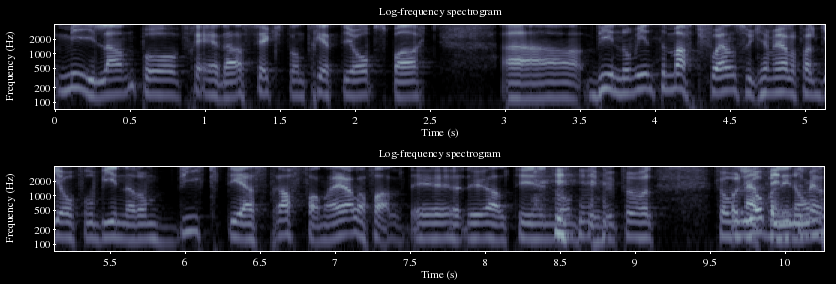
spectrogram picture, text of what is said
Milan på fredag 16.30 avspark. Uh, vinner vi inte matchen så kan vi i alla fall gå för att vinna de viktiga straffarna i alla fall. Det, är- det är ju alltid någonting. Vi får väl, får väl jobba lite mer...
